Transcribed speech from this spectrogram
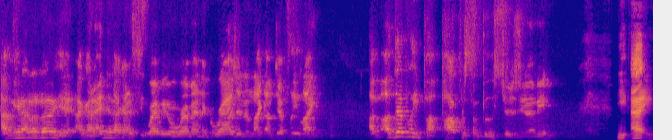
I mean, I don't know yet. I gotta, and then I gotta see where we were, where I'm at in the garage, and then like I'm definitely like, I'm, I'll definitely pop, pop for some boosters. You know what I mean? I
